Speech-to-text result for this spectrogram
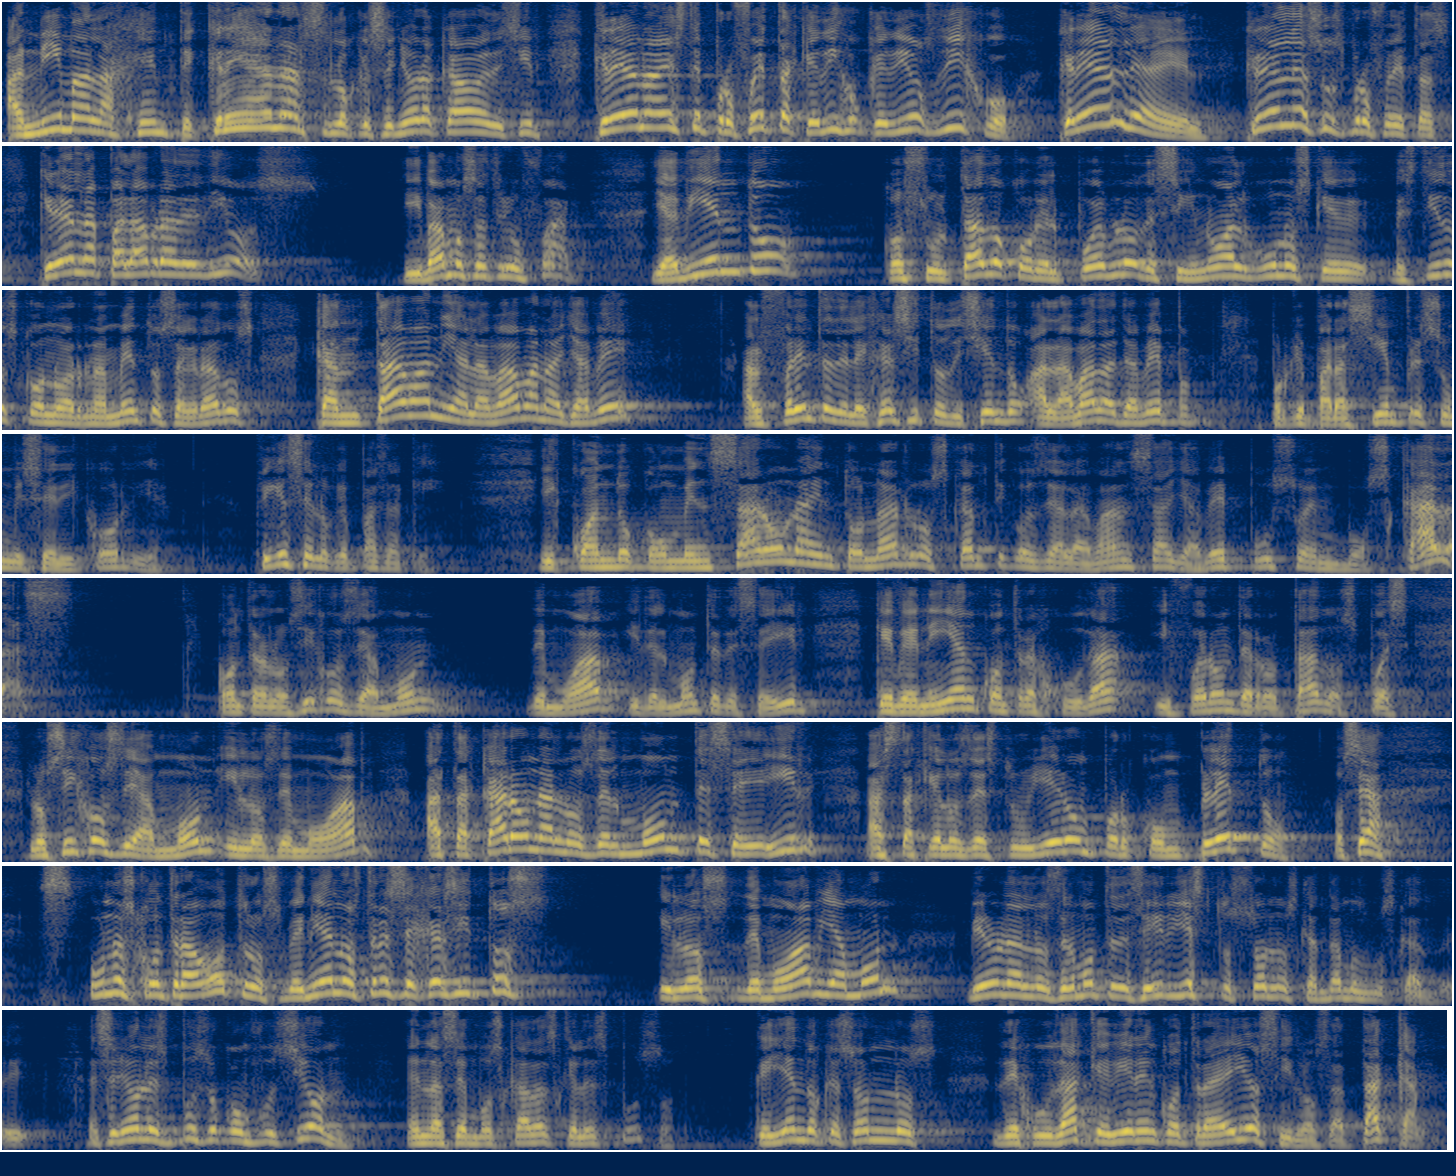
Anima a la gente, crean lo que el Señor acaba de decir, crean a este profeta que dijo que Dios dijo, créanle a él, créanle a sus profetas, crean la palabra de Dios y vamos a triunfar. Y habiendo consultado con el pueblo, designó a algunos que vestidos con ornamentos sagrados cantaban y alababan a Yahvé al frente del ejército diciendo, alabad a Yahvé porque para siempre es su misericordia. Fíjense lo que pasa aquí. Y cuando comenzaron a entonar los cánticos de alabanza, Yahvé puso emboscadas contra los hijos de Amón, de Moab y del monte de Seir, que venían contra Judá y fueron derrotados. Pues los hijos de Amón y los de Moab atacaron a los del monte Seir hasta que los destruyeron por completo. O sea, unos contra otros. Venían los tres ejércitos y los de Moab y Amón vieron a los del monte de Seir y estos son los que andamos buscando. el Señor les puso confusión en las emboscadas que les puso creyendo que son los de Judá que vienen contra ellos y los atacan.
